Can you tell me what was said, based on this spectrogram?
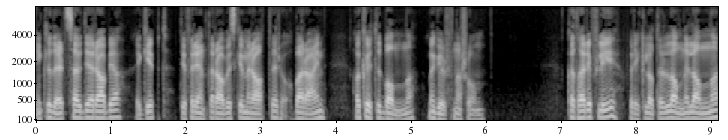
inkludert Saudi-Arabia, Egypt, De forente arabiske emirater og Bahrain, har kuttet båndene med Gulfnasjonen. Qatari fly får ikke lov til å lande i landene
